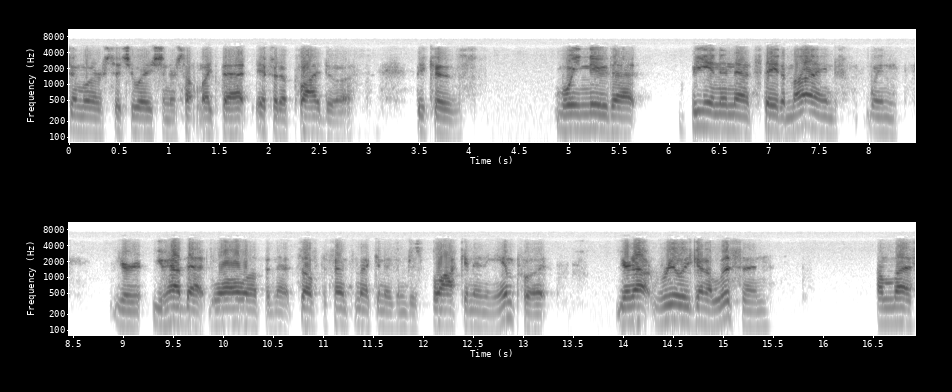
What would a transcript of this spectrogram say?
similar situation or something like that if it applied to us because we knew that being in that state of mind when you're you have that wall up and that self defense mechanism just blocking any input you're not really going to listen unless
